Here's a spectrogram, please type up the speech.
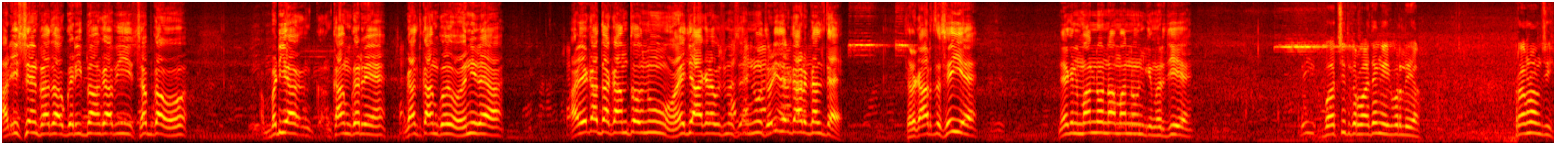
और इससे फ़ायदा हो, गरीबों का भी, सबका हो। बढ़िया काम कर रहे हैं। गलत काम कोई हो नहीं रहा। और एक आधा काम तो नू हो जाकर उसमें से- नू थोड़ी सरकार गलत है। सरकार तो सही है। लेकिन मानो ना मानो उनकी मर्ज़ी है। बातचीत करवा देंगे एक बार लिया राम राम जी,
